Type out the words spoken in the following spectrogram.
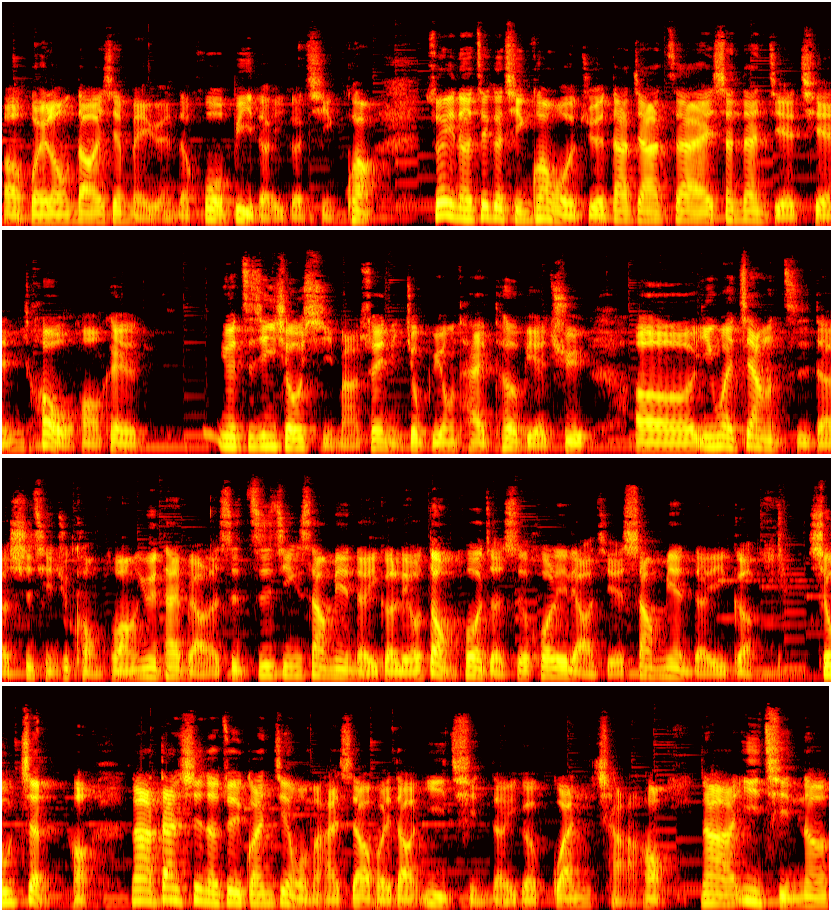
呃回笼到一些美元的货币的一个情况，所以呢，这个情况我觉得大家在圣诞节前后，哈、哦，可以。因为资金休息嘛，所以你就不用太特别去，呃，因为这样子的事情去恐慌，因为代表的是资金上面的一个流动，或者是获利了结上面的一个修正，哈。那但是呢，最关键我们还是要回到疫情的一个观察，哈。那疫情呢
